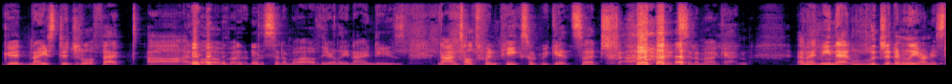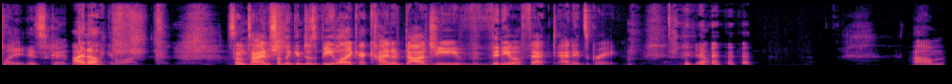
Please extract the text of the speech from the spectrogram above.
Good, nice digital effect. Uh, I love the cinema of the early '90s. Not until Twin Peaks would we get such uh, good cinema again, and I mean that legitimately, earnestly. It's good. I know. I like it a lot. Sometimes something can just be like a kind of dodgy video effect, and it's great. Yep. Um,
